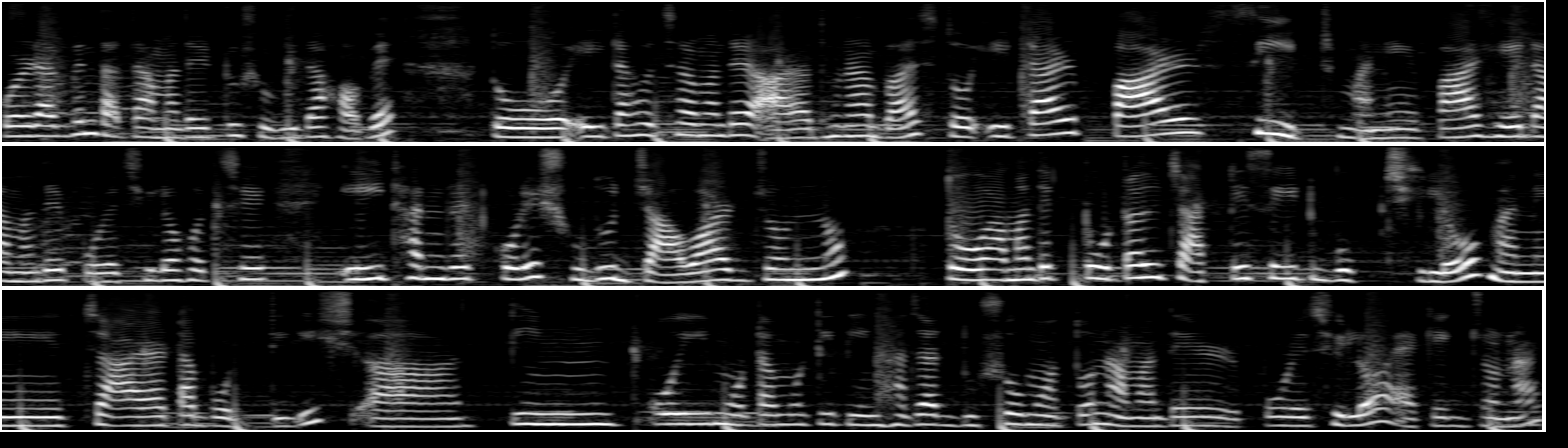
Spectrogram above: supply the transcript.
করে রাখবেন, তাতে আমাদের একটু সুবিধা হবে। তো এইটা হচ্ছে আমাদের আরাধনা বাস। তো এটার পার সিট মানে পার হেড আমাদের পড়েছিল হচ্ছে এইট হান্ড্রেড করে শুধু যাওয়ার জন্য। তো আমাদের টোটাল চারটে সিট বুক ছিল মানে চার আটা বত্রিশ তিন, ওই মোটামুটি তিন হাজার দুশো মতন আমাদের পড়েছিল এক একজনার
